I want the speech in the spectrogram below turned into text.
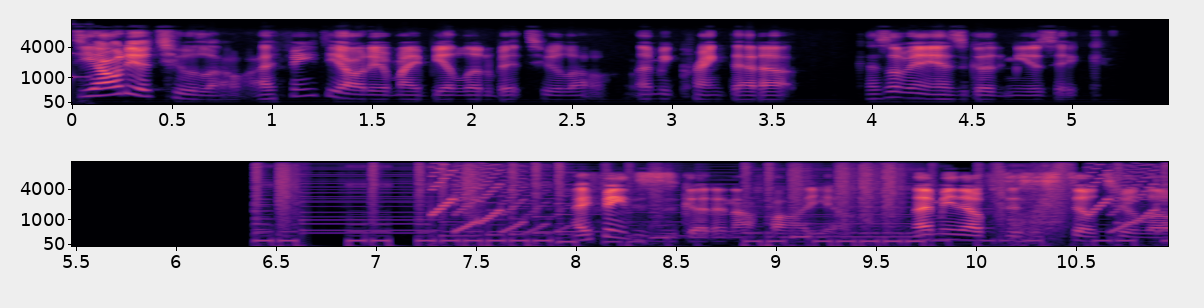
Is the audio too low? I think the audio might be a little bit too low. Let me crank that up. Castlevania has good music. I think this is good enough audio. Let me know if this is still too low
